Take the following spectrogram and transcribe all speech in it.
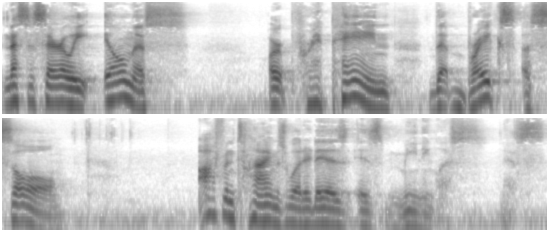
necessarily illness or pain that breaks a soul oftentimes what it is is meaninglessness.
